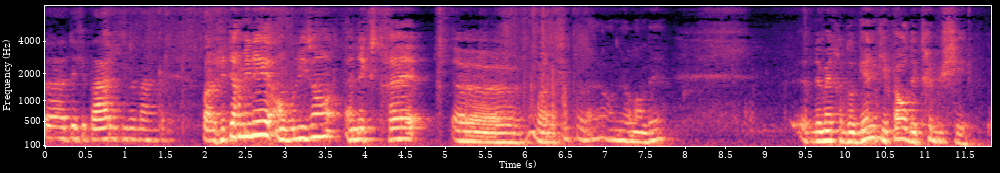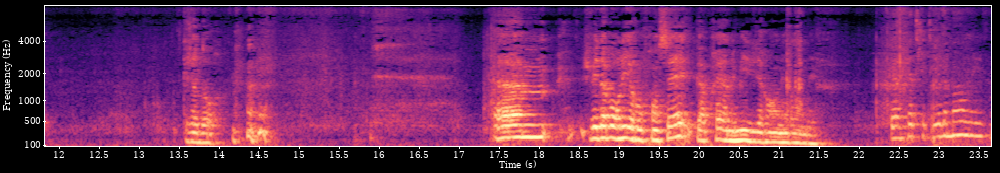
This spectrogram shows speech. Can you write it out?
eh, de gebaren die we maken. Voilà, j'ai terminé en vous lisant un extrait, euh, voilà, en néerlandais, de Maître Dogen qui parle de trébucher, que j'adore. Euh, je vais d'abord lire en français, puis après Annemie lira en néerlandais. Ja, gaat je het helemaal lezen?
